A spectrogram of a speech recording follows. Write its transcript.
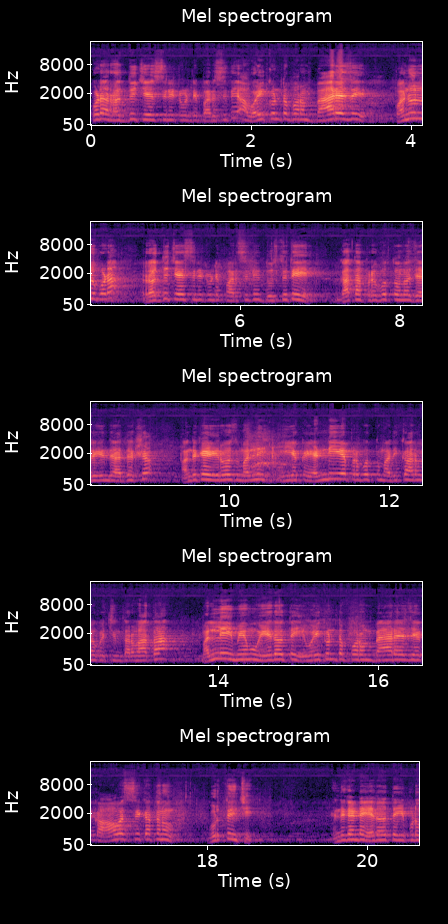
కూడా రద్దు చేసినటువంటి పరిస్థితి ఆ వైకుంఠపురం బ్యారేజీ పనులను కూడా రద్దు చేసినటువంటి పరిస్థితి దుస్థితి గత ప్రభుత్వంలో జరిగింది అధ్యక్ష. అందుకే ఈరోజు మళ్ళీ ఈ యొక్క ఎన్డీఏ ప్రభుత్వం అధికారంలోకి వచ్చిన తర్వాత మళ్ళీ మేము ఏదైతే ఈ వైకుంఠపురం బ్యారేజ్ యొక్క ఆవశ్యకతను గుర్తించి ఎందుకంటే ఏదైతే ఇప్పుడు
